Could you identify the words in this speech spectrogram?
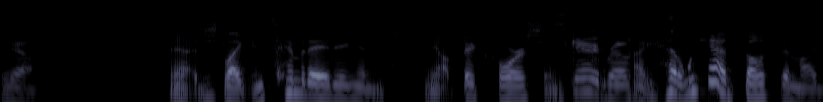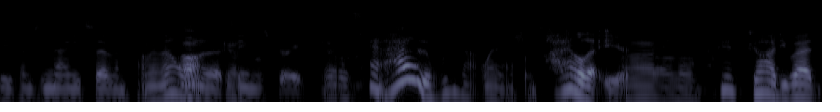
Yeah. Yeah, just like intimidating and you know, big force and Scary, bro. like hell, we had both them our defense in '97. I mean, no Oh, one of that good. team was great. Was- Man, how did we not win national title that year? I don't know. I mean, God, you had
